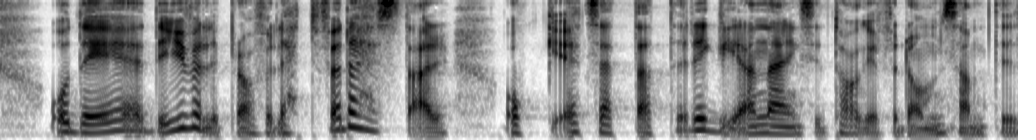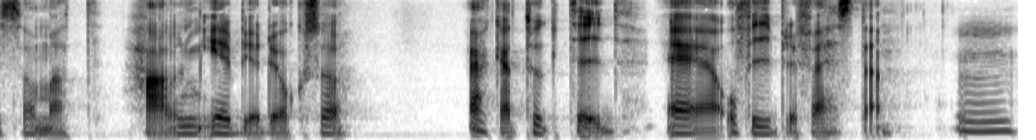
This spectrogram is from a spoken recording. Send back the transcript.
Och det, det är ju väldigt bra för lättfödda hästar och ett sätt att reglera näringsintaget för dem samtidigt som att halm erbjuder också ökad tuggtid eh, och fibrer för hästen. Mm.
